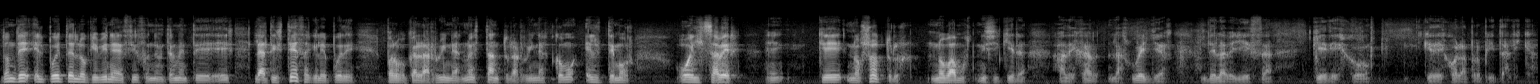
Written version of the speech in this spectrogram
donde el poeta lo que viene a decir fundamentalmente es la tristeza que le puede provocar las ruinas, no es tanto las ruinas como el temor o el saber. ¿eh? que nosotros no vamos ni siquiera a dejar las huellas de la belleza que dejó que dejó la propia Itálica.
